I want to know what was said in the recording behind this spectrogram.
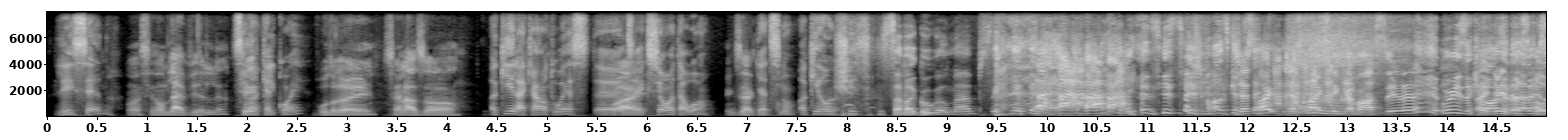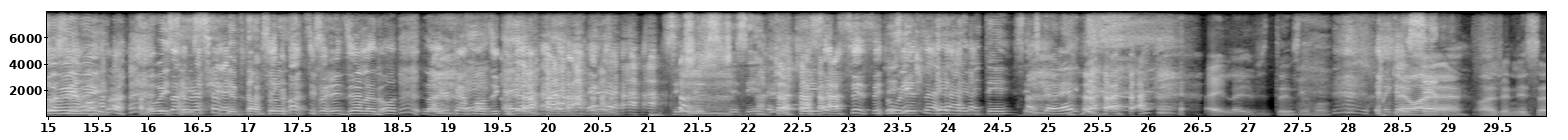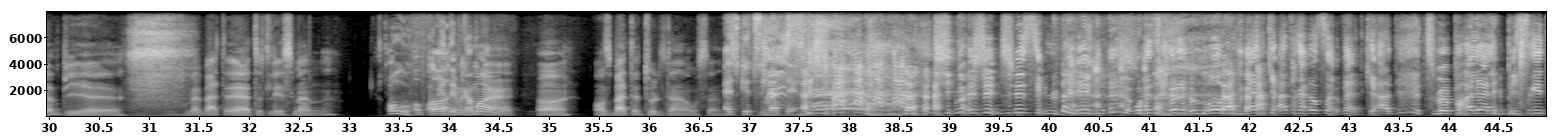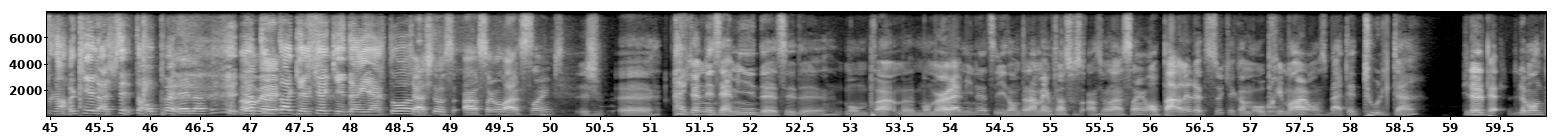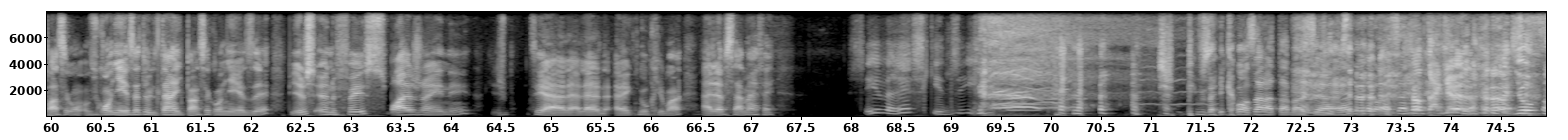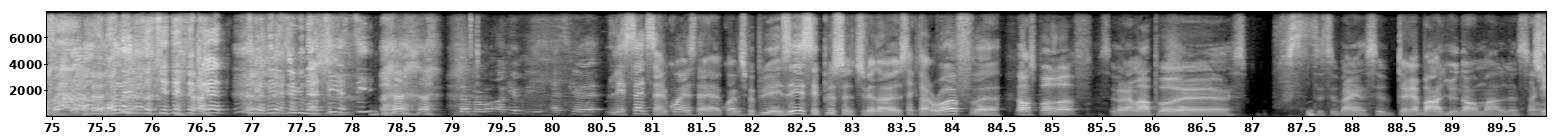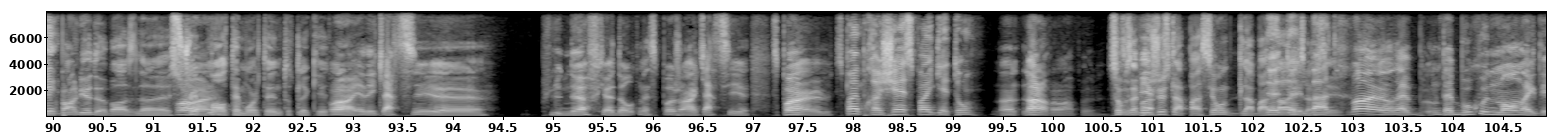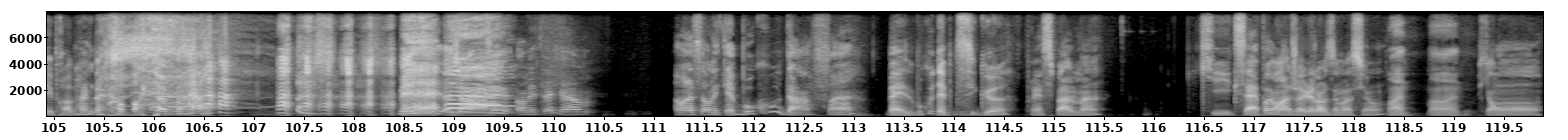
Les cèdres, Ouais, c'est le nom de la ville. c'est dans quel coin? Vaudreuil, Saint-Lazare. Ok, la 40 Ouest, euh, Ouais. direction Ottawa, Exact. Gatineau. Ok, oh shit. Ça va Google Maps? Il a dit c'est- je pense que J'espère j'espère que c'est commencé, là. Oui, c'est commencé Ok, dans la parce que maison, oui, c'est oui, oui. Ah oui, c'est c'est depuis tantôt. C'est quoi tu voulais dire le nom? La rue perpendiculaire. hey, hey, hey. C'est juste, j'essaie de cliquer. C'est- où J'essaie de cliquer avec l'invité. C'est correct? Hey, l'invité, c'est bon. Avec Mais les ouais, ouais, je viens de les puis euh, je me battais toutes les semaines. Oh, Oh, ok, fuck. t'es vraiment un. Ouais, on se battait tout le temps au sol. Est-ce que tu battais? J'imagine juste une ville où est-ce que le monde 24 heures sur 24, tu peux pas aller à l'épicerie tranquille acheter ton pain là. Il y a Non, tout le temps quelqu'un qui est derrière toi. Quand j'étais en secondaire 5, je, euh, avec un de mes amis, de, tu sais, de mon, mon meilleur ami, là, tu sais, ils ont été dans la même classe en secondaire 5, on parlait de tout ça, que comme au primaire, on se battait tout le temps. Puis là, le, le monde pensait qu'on, vu qu'on niaisait tout le temps, ils pensaient qu'on niaisait. Puis il y a juste une fille super gênée, tu sais, elle- elle- elle- avec nos primaires, elle lève sa main, elle fait C'est vrai ce qu'il dit. Puis vous allez commencer à la tabasser à elle. Ferme ta gueule! Yo, on est une société secrète. Tu connais les Illuminati, ici? ok, puis est-ce que. Les c'est un coin, c'est un coin un petit peu plus aisé, c'est plus. Tu viens d'un secteur rough. euh, non, c'est pas rough. C'est vraiment pas. euh, c'est, c'est ben- c'est très banlieue normale. Là. C'est une banlieue de base, là. Strip Ouais. Mall, Tim Horton, tout le kit. Ouais, il y a des quartiers euh, plus neufs que d'autres, mais c'est pas genre un quartier. C'est pas un. C'est pas un projet, c'est pas un ghetto. Non, non, non, vraiment pas. Sauf vous aviez pas- juste la passion de la bataille. se là, battre. on, avait, on était beaucoup de monde avec des problèmes de comportement. mais genre, tu sais, on était comme. On, on était beaucoup d'enfants, ben, beaucoup de petits gars, principalement, qui, qui savaient pas comment gérer leurs émotions. Ouais, ouais, ouais. Puis qu'on.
